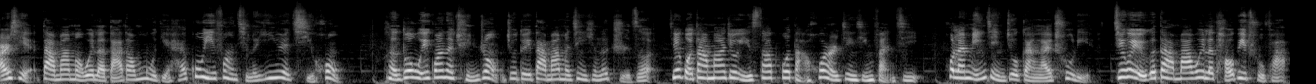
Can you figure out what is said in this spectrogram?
而且大妈们为了达到目的，还故意放起了音乐起哄，很多围观的群众就对大妈们进行了指责，结果大妈就以撒泼打混儿进行反击。后来民警就赶来处理，结果有一个大妈为了逃避处罚，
